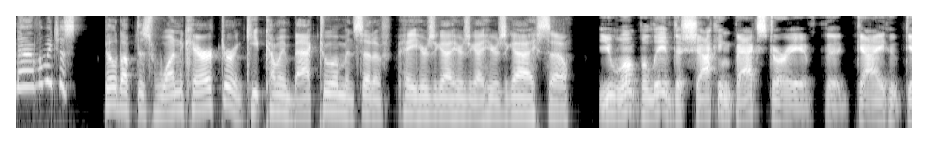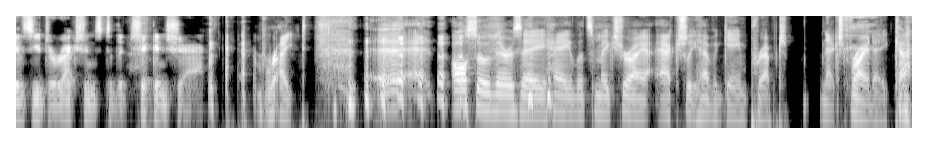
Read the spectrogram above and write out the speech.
nah, let me just build up this one character and keep coming back to him instead of, hey, here's a guy, here's a guy, here's a guy. So you won't believe the shocking backstory of the guy who gives you directions to the chicken shack. right. uh, also, there's a hey, let's make sure I actually have a game prepped next Friday kind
